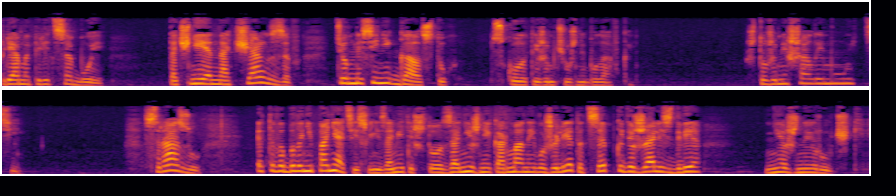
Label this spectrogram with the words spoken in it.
прямо перед собой, точнее, на Чарльзов темно-синий галстук с колотой жемчужной булавкой. Что же мешало ему уйти? Сразу этого было не понять, если не заметить, что за нижние карманы его жилета цепко держались две нежные ручки.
